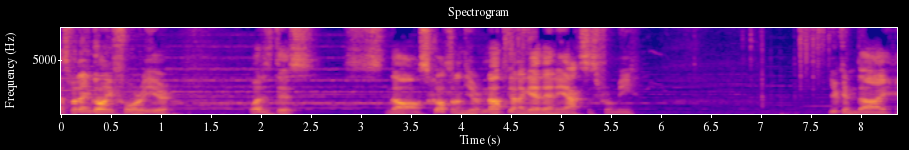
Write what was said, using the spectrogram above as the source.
That's what I'm going for here. What is this? No, Scotland, you're not gonna get any access from me. You can die.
